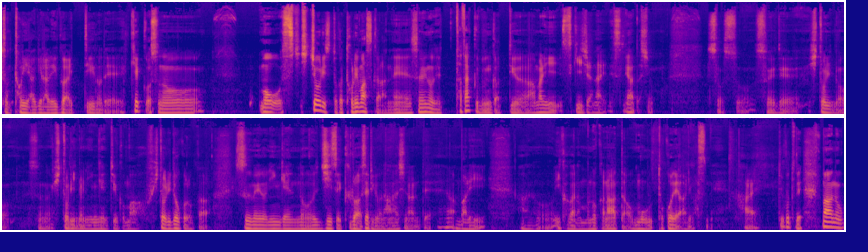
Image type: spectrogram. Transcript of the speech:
その取り上げられ具合っていうので結構そのもう視聴率とか取れますからね。そういうので叩く文化っていうのはあまり好きじゃないですね私も。そうそう。それで一人のその一人の人間というかまあ一人どころか数名の人間の人生狂わせるような話なんであんまりあのいかがなものかなとは思うところではありますね。はい、ということで、まあ、あの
